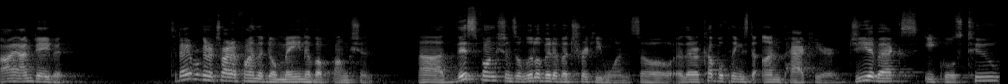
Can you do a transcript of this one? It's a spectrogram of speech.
Hi, I'm David. Today we're going to try to find the domain of a function. Uh, this function's a little bit of a tricky one, so there are a couple things to unpack here. g of x equals 2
